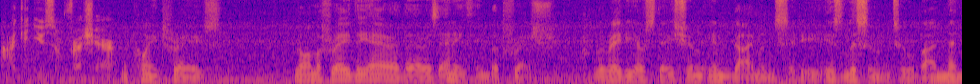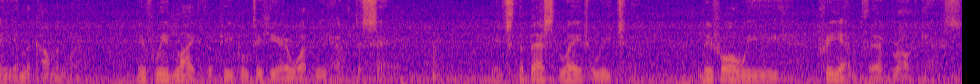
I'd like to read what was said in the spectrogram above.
I could use some fresh air. A quaint phrase. Though I'm afraid the air there is anything but fresh. The radio station in Diamond City is listened to by many in the Commonwealth. If we'd like the people to hear what we have to say. It's the best way to reach them, before we preempt their broadcasts.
